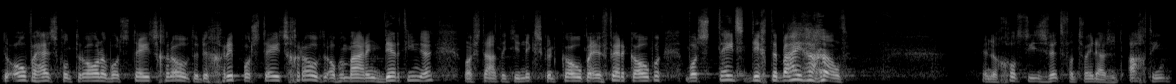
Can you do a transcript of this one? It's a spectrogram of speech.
De overheidscontrole wordt steeds groter, de grip wordt steeds groter. Openbaring 13, hè, waar staat dat je niks kunt kopen en verkopen, wordt steeds dichterbij gehaald. En de godsdienstwet van 2018,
